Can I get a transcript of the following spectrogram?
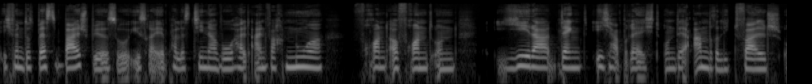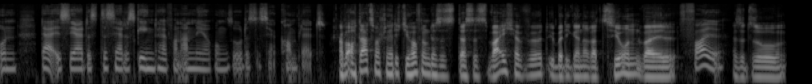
ich finde, das beste Beispiel ist so Israel-Palästina, wo halt einfach nur Front auf Front und jeder denkt, ich habe recht und der andere liegt falsch. Und da ist ja das, das ist ja das Gegenteil von Annäherung so. Das ist ja komplett. Aber auch da zum Beispiel hätte ich die Hoffnung, dass es, dass es weicher wird über die Generation, weil. Voll. Also so,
